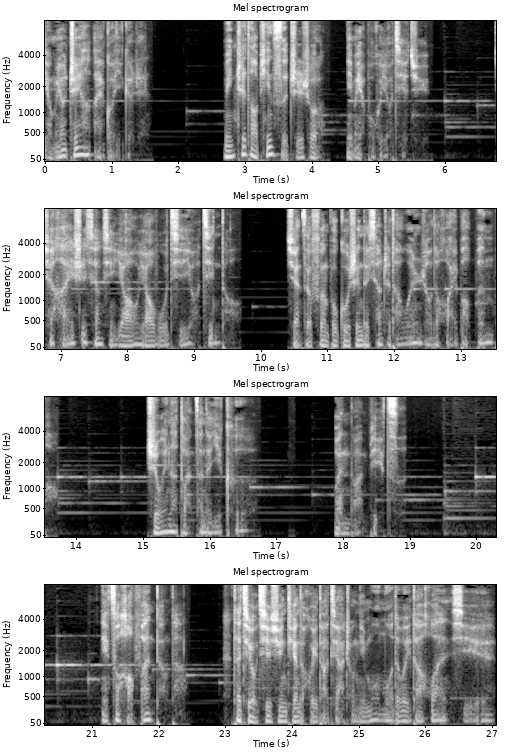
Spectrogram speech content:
有没有这样爱过一个人？明知道拼死执着，你们也不会有结局，却还是相信遥遥无期有尽头，选择奋不顾身的向着他温柔的怀抱奔跑，只为那短暂的一刻。温暖彼此。你做好饭等他，他酒气熏天的回到家中，你默默的为他换鞋，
